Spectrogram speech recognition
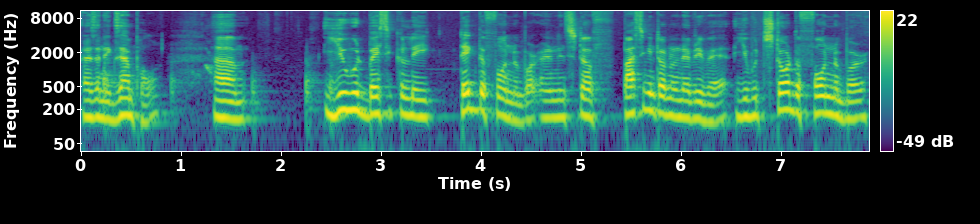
as an example, um, you would basically take the phone number and instead of passing it on everywhere, you would store the phone number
